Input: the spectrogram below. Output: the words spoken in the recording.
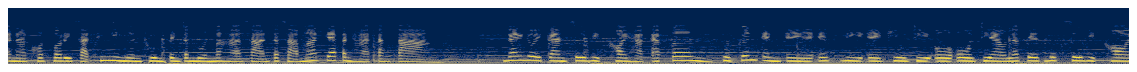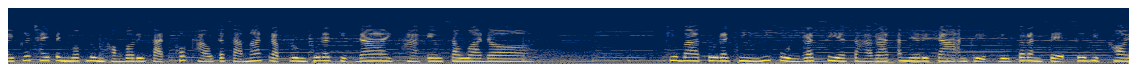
อนาคตบริษัทที่มีเงินทุนเป็นจำนวนมหาศาลจะสามารถแก้ปัญหาต่างๆได้โดยการซื้อบิตคอยหาก Apple Google NASDAQGOOGL และ Facebook ซื้อบิตคอยเพื่อใช้เป็นงบดุลของบริษัท พวกเขาจะสามารถปรับปรุงธุรกิจได้ หากเอลซาวาดอร์ คิวบาตุรกี ญี่ปุ่น รัสเซีย สหรัฐอเมริกา อังกฤษ หรือฝรั่งเศสซื้อบิตคอย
